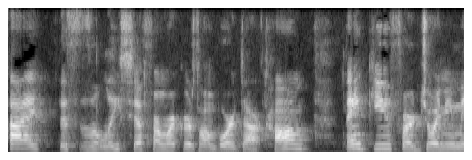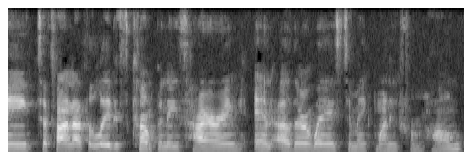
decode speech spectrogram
Hi, this is Alicia from workersonboard.com. Thank you for joining me to find out the latest companies, hiring, and other ways to make money from home.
